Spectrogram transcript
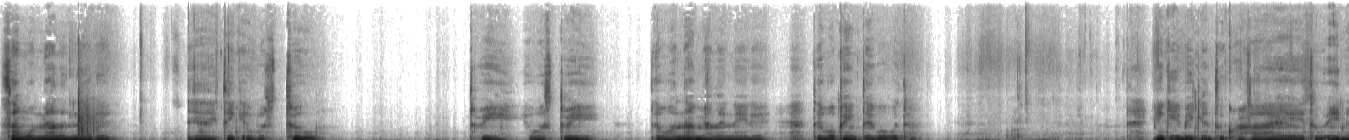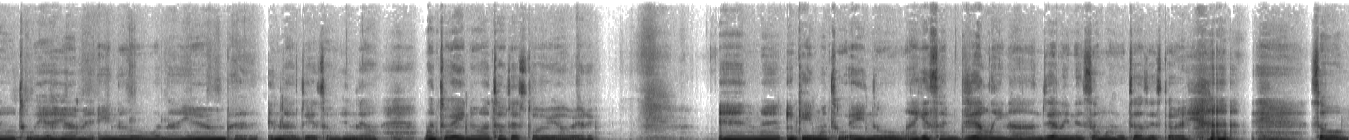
Some were melanated, and I think it was two Three. It was three. They were not melanated. They were pink. They were with him. Enki began to cry to Anu to hear him, and Anu would not hear him, but Anu did. So Anu went to Anu. I told that story already. And when Enki went to Anu, I guess I'm gelling, huh? I'm gelling as someone who tells this story. so,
